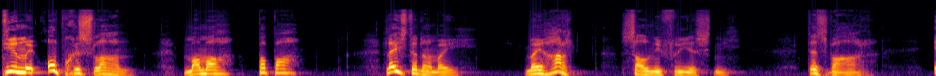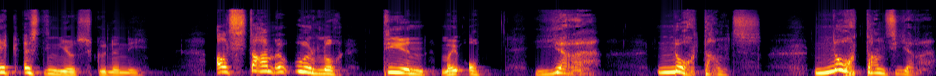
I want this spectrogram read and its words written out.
teen my opgeslaan, mamma, pappa, luister na my. My hart sal nie vrees nie. Dis waar. Ek is nie in jou skoene nie. Al staan 'n oorlog teen my op. Here, nogtans, nogtans, Here.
